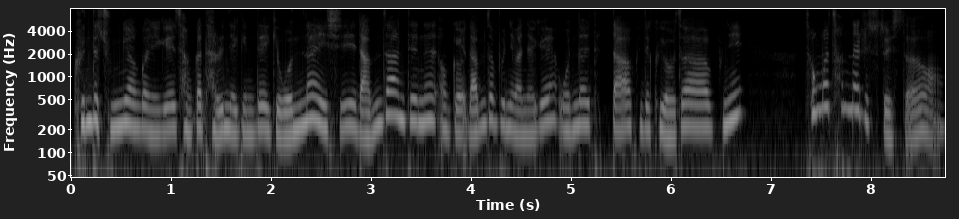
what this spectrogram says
근데 중요한 건 이게 잠깐 다른 얘기인데 이게 원나잇이 남자한테는 어, 그 남자분이 만약에 one night 했다. 근데 그 여자분이 정말 첫날일 수도 있어요.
